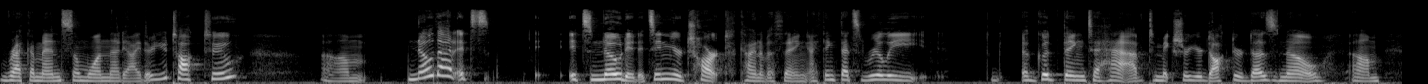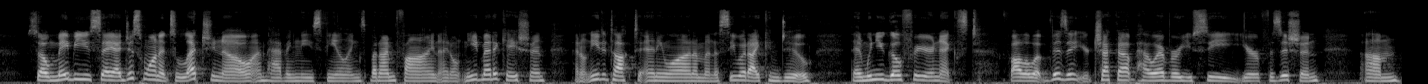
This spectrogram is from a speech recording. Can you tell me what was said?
recommend someone that either you talk to. Um, know that it's it's noted, it's in your chart, kind of a thing. I think that's really a good thing to have to make sure your doctor does know. Um, so maybe you say, I just wanted to let you know I'm having these feelings, but I'm fine. I don't need medication. I don't need to talk to anyone. I'm going to see what I can do. Then, when you go for your next follow up visit, your checkup, however you see your physician, um,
